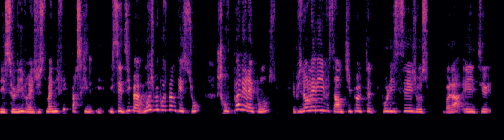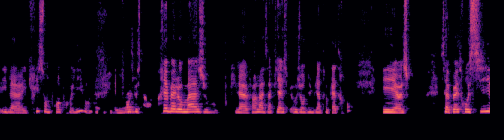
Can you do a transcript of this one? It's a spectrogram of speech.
et ce livre est juste magnifique parce qu'il s'est dit bah, moi je me pose plein de questions, je trouve pas les réponses et puis dans les livres c'est un petit peu peut-être policé, j'ose voilà, et il a écrit son propre livre. Et je pense que c'est un très bel hommage qu'il a. Enfin là, sa fille a aujourd'hui bientôt 4 ans. Et ça peut être aussi,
